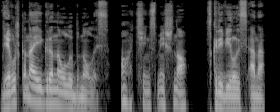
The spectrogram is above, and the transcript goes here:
Девушка наигранно улыбнулась. «Очень смешно», — скривилась она.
